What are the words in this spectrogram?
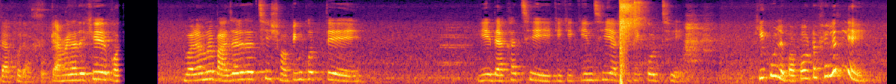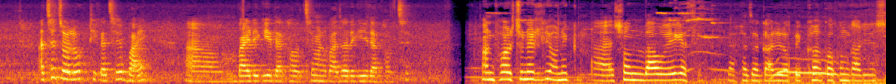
দেখো দেখো। ক্যামেরা দেখে বলে আমরা বাজারে যাচ্ছি শপিং করতে। গিয়ে দেখাচ্ছি কি কি কিনছি আর কি কি করছি। কি করলে পাপা ওটা ফেলে দিলে? আচ্ছা চলো ঠিক আছে বাই বাইরে গিয়ে দেখা হচ্ছে মানে বাজারে গিয়ে দেখা হচ্ছে। আনফর্চুনেটলি অনেক সন্ধ্যা হয়ে গেছে। দেখা যাক গাড়ির অপেক্ষা কখন গাড়ি আসে।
